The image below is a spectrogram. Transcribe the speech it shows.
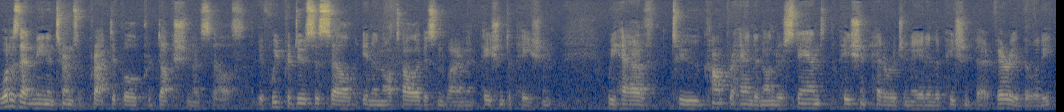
What does that mean in terms of practical production of cells? If we produce a cell in an autologous environment, patient to patient, we have to comprehend and understand the patient heterogeneity and the patient variability.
